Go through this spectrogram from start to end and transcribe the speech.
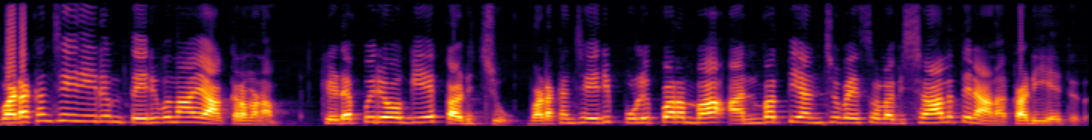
വടക്കഞ്ചേരിയിലും തെരുവുനായ ആക്രമണം. കിടപ്പ് രോഗിയെ കടിച്ചു. വടക്കഞ്ചേരി പുളിപ്പറമ്പ് അൻപത്തി അഞ്ച് വയസ്സുള്ള വിശാലത്തിനാണ് കടിയേറ്റത്.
